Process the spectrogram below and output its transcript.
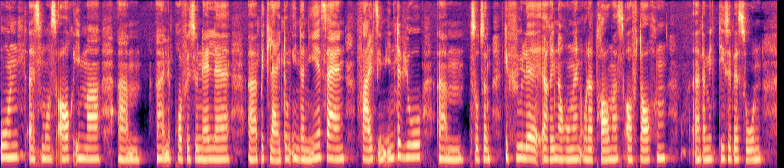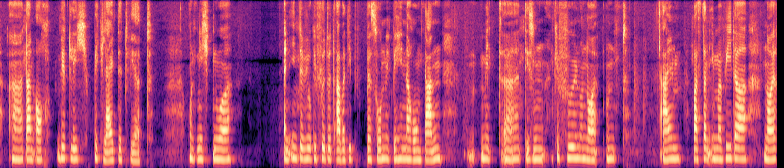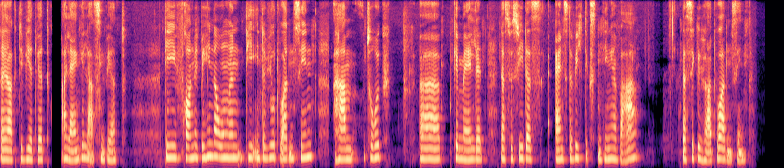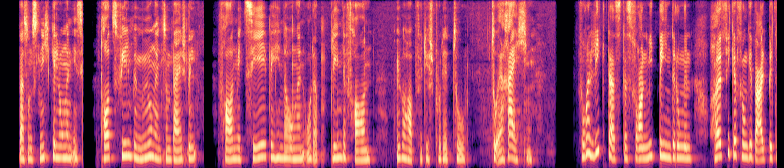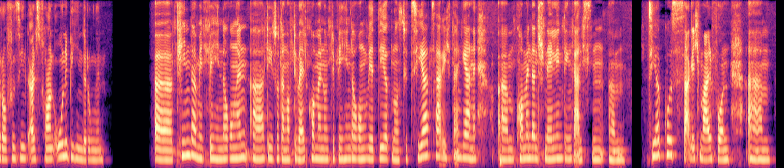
Und es muss auch immer ähm, eine professionelle äh, Begleitung in der Nähe sein, falls im Interview ähm, sozusagen Gefühle, Erinnerungen oder Traumas auftauchen, äh, damit diese Person äh, dann auch wirklich begleitet wird. Und nicht nur ein Interview geführt wird, aber die Person mit Behinderung dann mit äh, diesen Gefühlen und, neu, und allem, was dann immer wieder neu reaktiviert wird, alleingelassen wird. Die Frauen mit Behinderungen, die interviewt worden sind, haben zurückgemeldet, äh, dass für sie das eins der wichtigsten Dinge war, dass sie gehört worden sind. Was uns nicht gelungen ist, trotz vielen Bemühungen zum Beispiel Frauen mit Sehbehinderungen oder blinde Frauen überhaupt für die Studie zu, zu erreichen. Woran liegt das, dass Frauen mit Behinderungen häufiger von Gewalt betroffen sind als Frauen ohne Behinderungen? Äh, Kinder mit Behinderungen, äh, die sozusagen auf die Welt kommen und die Behinderung wird diagnostiziert, sage ich dann gerne, ähm, kommen dann schnell in den ganzen ähm, Zirkus, sage ich mal, von ähm,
